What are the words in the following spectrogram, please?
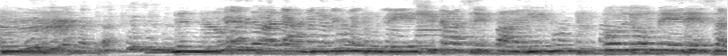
नन्हा देशिका से पारी हूँ बोलो मेरे सर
